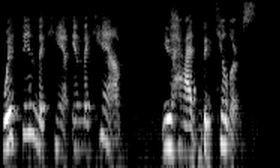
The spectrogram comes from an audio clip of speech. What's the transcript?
within the camp, in the camp, you had the killers.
